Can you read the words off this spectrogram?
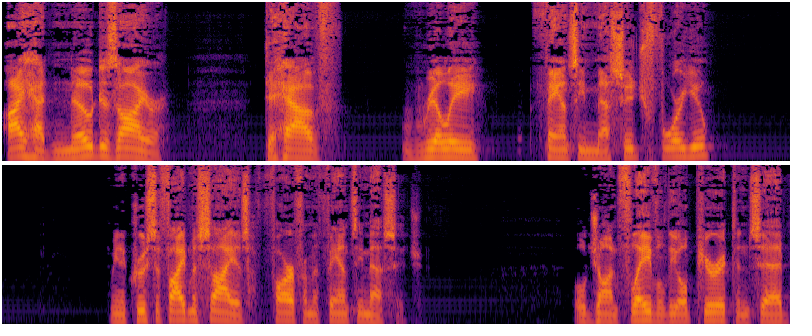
I had no desire to have really fancy message for you. I mean, a crucified Messiah is far from a fancy message. Old John Flavel, the old Puritan, said,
